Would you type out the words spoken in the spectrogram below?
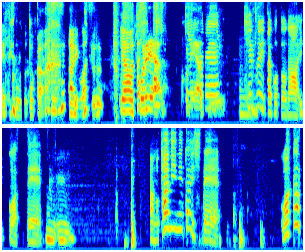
エピソードとか あります？いや、私これやこれや。気づいたことが一個あって、うんうん。あの他人に対して分かっ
